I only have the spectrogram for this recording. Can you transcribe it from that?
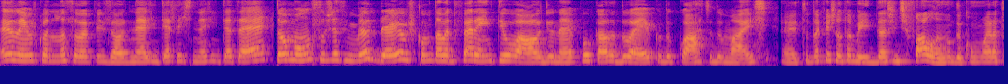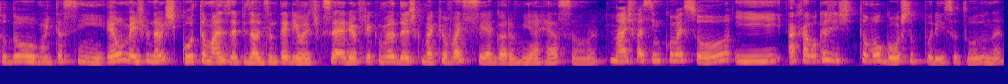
eu lembro quando lançou o episódio, né? A gente assistindo, a gente até tomou um susto assim, meu Deus, como tava diferente o áudio, né? Por causa do eco do quarto e tudo mais. É, toda a questão também da gente falando, como era tudo muito assim. Eu mesmo não escuto mais os episódios anteriores. Tipo, sério, eu fico, meu Deus, como é que vai ser agora minha reação, né? Mas foi assim que começou e acabou que a gente tomou gosto por isso tudo, né?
